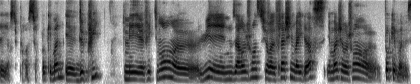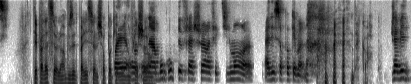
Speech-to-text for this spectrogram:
d'ailleurs sur, Pokémon et, depuis. Mais effectivement, euh, lui nous a rejoint sur euh, Flash Invaders et moi j'ai rejoint euh, Pokémon aussi. T'es pas la seule, hein. vous n'êtes pas les seuls sur Pokémon ouais, on, Flasher. On est un bon groupe de flashers effectivement aller sur Pokémon. D'accord. J'avais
